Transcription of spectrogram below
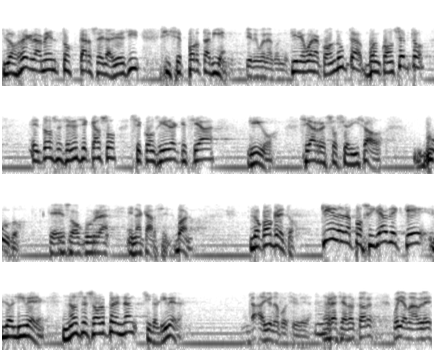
los reglamentos carcelarios, es decir, si se porta bien Tiene buena conducta. tiene buena conducta, buen concepto, entonces en ese caso se considera que se ha, digo, se ha resocializado. Dudo que eso ocurra en la cárcel. Bueno, lo concreto, queda la posibilidad de que lo liberen. No se sorprendan si lo liberan. Hay una posibilidad. Gracias, doctor. Muy amable.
